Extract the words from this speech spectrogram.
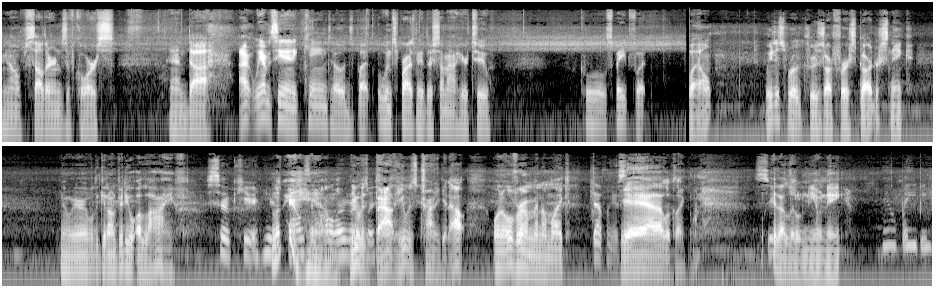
you know, southerns of course. And uh I, we haven't seen any cane toads, but it wouldn't surprise me if there's some out here too. Cool spade foot. Well, we just road cruised our first garter snake. And we were able to get on video alive. So cute. He was Look at him. all over. he was bound. He was trying to get out. Went over him, and I'm like, Definitely. A yeah, that looked like one. Look at that little neonate. little baby.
